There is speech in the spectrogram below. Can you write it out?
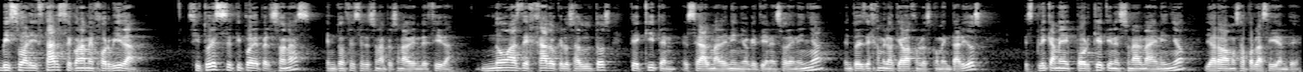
visualizarse con una mejor vida. Si tú eres ese tipo de personas, entonces eres una persona bendecida. No has dejado que los adultos te quiten ese alma de niño que tienes o de niña. Entonces déjamelo aquí abajo en los comentarios Explícame por qué tienes un alma de niño y ahora vamos a por la siguiente.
